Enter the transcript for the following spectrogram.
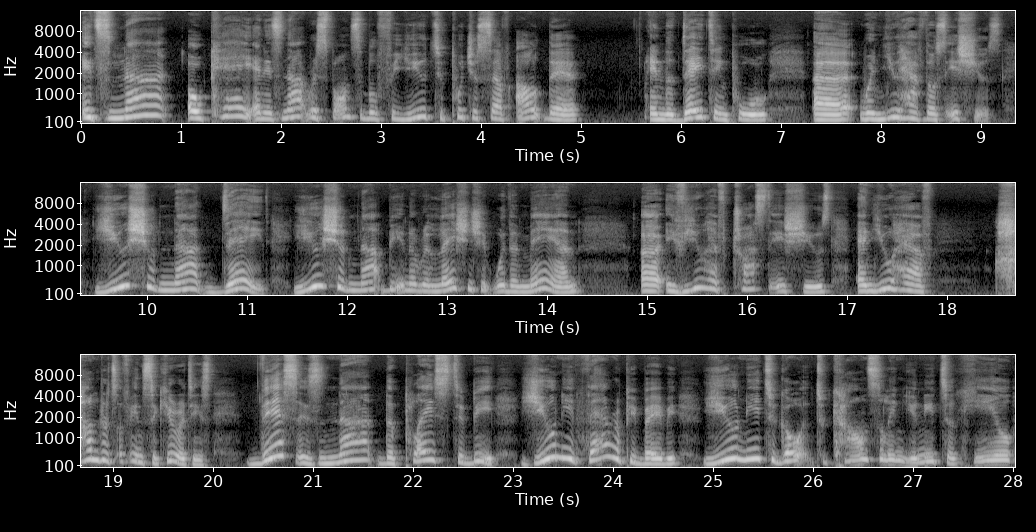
It's not okay and it's not responsible for you to put yourself out there in the dating pool uh, when you have those issues. You should not date. You should not be in a relationship with a man uh, if you have trust issues and you have hundreds of insecurities. This is not the place to be. You need therapy, baby. You need to go to counseling. You need to heal.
